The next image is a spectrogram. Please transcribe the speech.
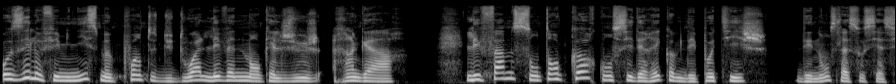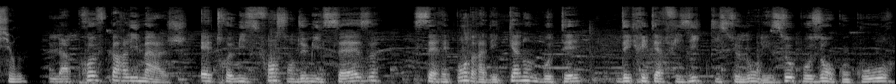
Oser le féminisme pointe du doigt l'événement qu'elle juge ringard. Les femmes sont encore considérées comme des potiches, dénonce l'association. La preuve par l'image, être Miss France en 2016, c'est répondre à des canons de beauté, des critères physiques qui, selon les opposants au concours,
